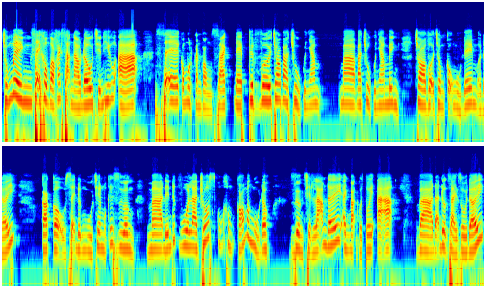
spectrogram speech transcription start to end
Chúng mình sẽ không vào khách sạn nào đâu chiến hữu à. Sẽ có một căn phòng sạch, đẹp tuyệt vời cho bà chủ của nhà mà bà chủ của nhà mình cho vợ chồng cậu ngủ đêm ở đấy. Các cậu sẽ được ngủ trên một cái giường mà đến đức vua La Jos cũng không có mà ngủ đâu. Giường triển lãm đấy, anh bạn của tôi ạ. À. Và đã được giải rồi đấy.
